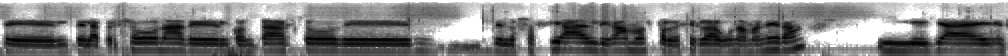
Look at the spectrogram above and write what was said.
de la persona, del contacto, de, de, lo social, digamos, por decirlo de alguna manera, y ella es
